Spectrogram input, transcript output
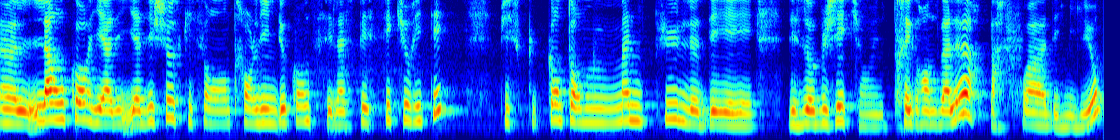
Euh, là encore, il y, a, il y, a, des choses qui sont entrées en ligne de compte, c'est l'aspect sécurité puisque quand on manipule des, objets qui ont une très grande valeur, parfois des millions,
